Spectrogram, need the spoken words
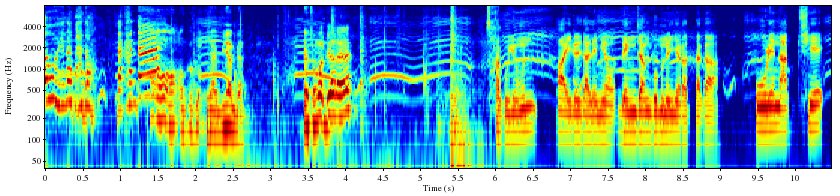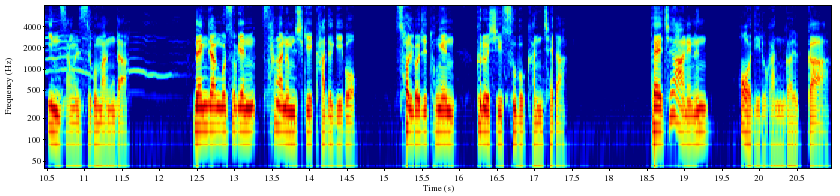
어우 얘나 받아. 나 간다. 어, 어, 어, 그, 야, 미안, 미안. 야, 정말 미안해. 차구용은 아이를 달래며 냉장고 문을 열었다가 오랜 악취에 인상을 쓰고 만다. 냉장고 속엔 상한 음식이 가득이고 설거지통엔 그릇이 수북한 채다. 대체 아내는 어디로 간 걸까?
